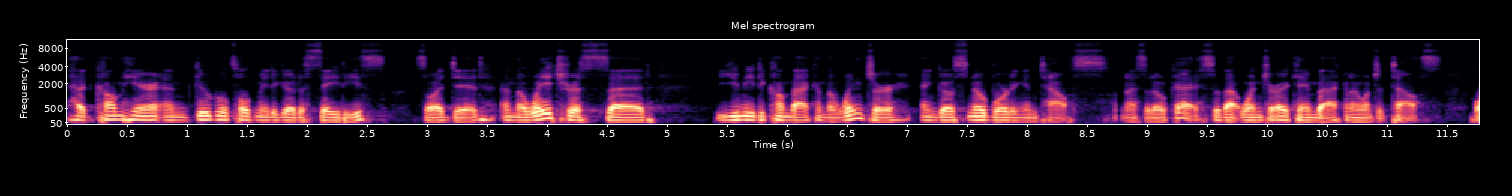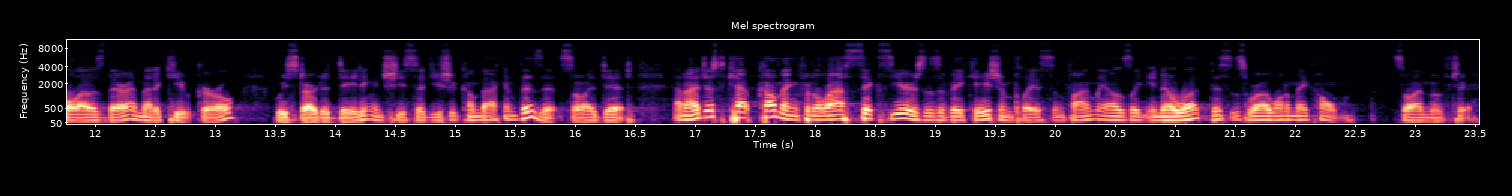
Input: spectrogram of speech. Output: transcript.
had come here, and Google told me to go to Sadie's, so I did. And the waitress said, you need to come back in the winter and go snowboarding in Taos. And I said, okay. So that winter I came back and I went to Taos. While I was there, I met a cute girl we started dating and she said you should come back and visit. So i did. And i just kept coming for the last six years as a vacation place. And finally i was like you know what? This is where i want to make home. So i moved here.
